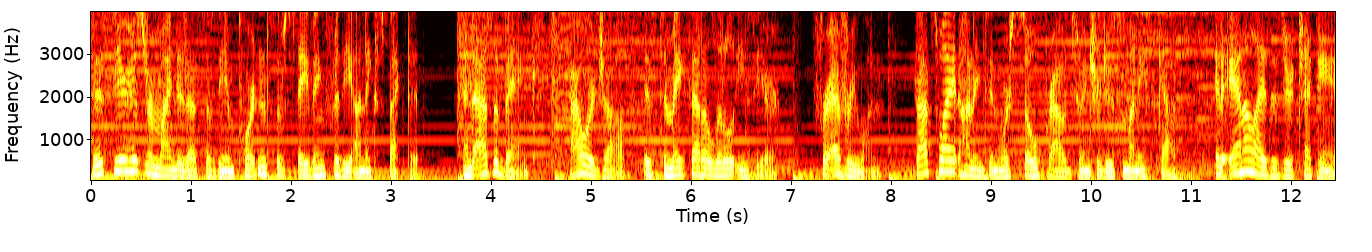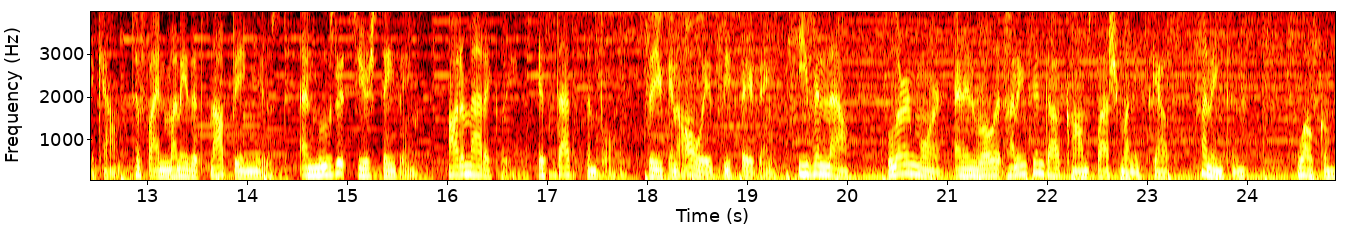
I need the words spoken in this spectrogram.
This year has reminded us of the importance of saving for the unexpected. And as a bank, our job is to make that a little easier for everyone. That's why at Huntington, we're so proud to introduce Money Scout. It analyzes your checking account to find money that's not being used and moves it to your savings automatically. It's that simple, so you can always be saving, even now. Learn more and enroll at huntington.com slash moneyscout. Huntington. Welcome.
